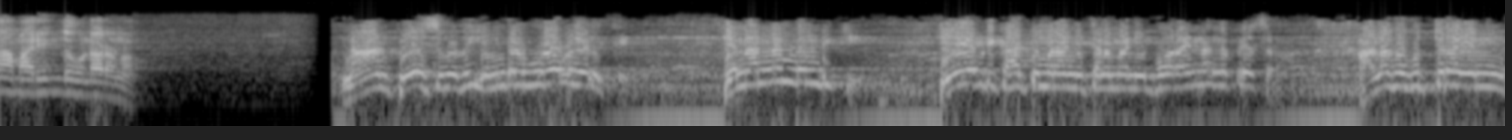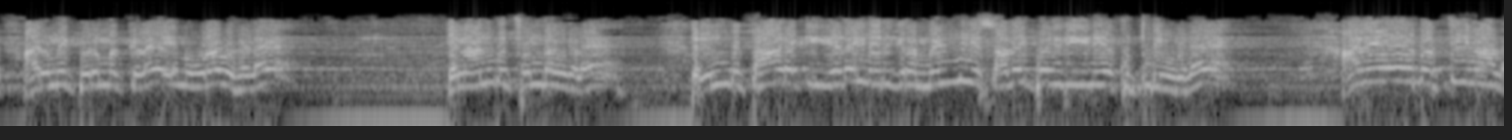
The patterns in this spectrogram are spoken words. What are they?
நாம் அறிந்து உணரணும். நான் பேசுவது எங்கள் உறவுகளுக்கு என் அண்ணன் தம்பிக்கு. ஏன் இப்படி காட்டுமராண்டித்தனமா நீ போறான்னு நாங்க பேசுறோம். அழகு குத்துற என் அருமை பெருமக்களே என் உறவுகளை என் அன்பு சொந்தங்களே ரெண்டு தாடைக்கு இடையில இருக்கிற மெல்லிய சதை பகுதியிலேயே குத்துறீங்கள அதே பக்தியினால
